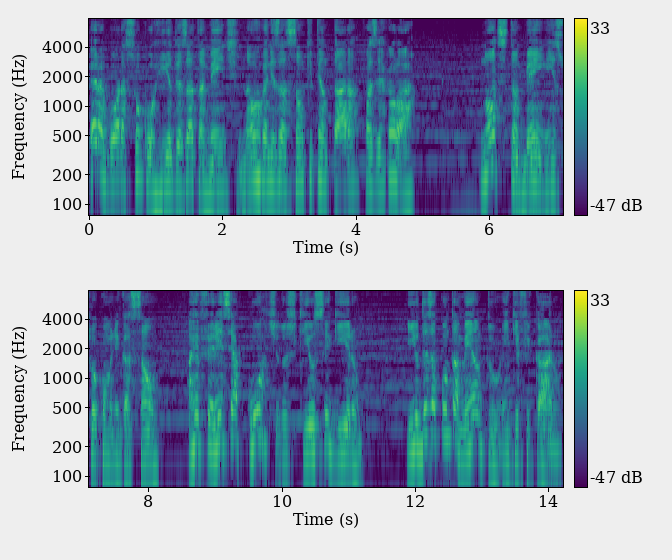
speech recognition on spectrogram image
Era agora socorrido exatamente na organização que tentara fazer calar, Note-se também em sua comunicação a referência à corte dos que o seguiram e o desapontamento em que ficaram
